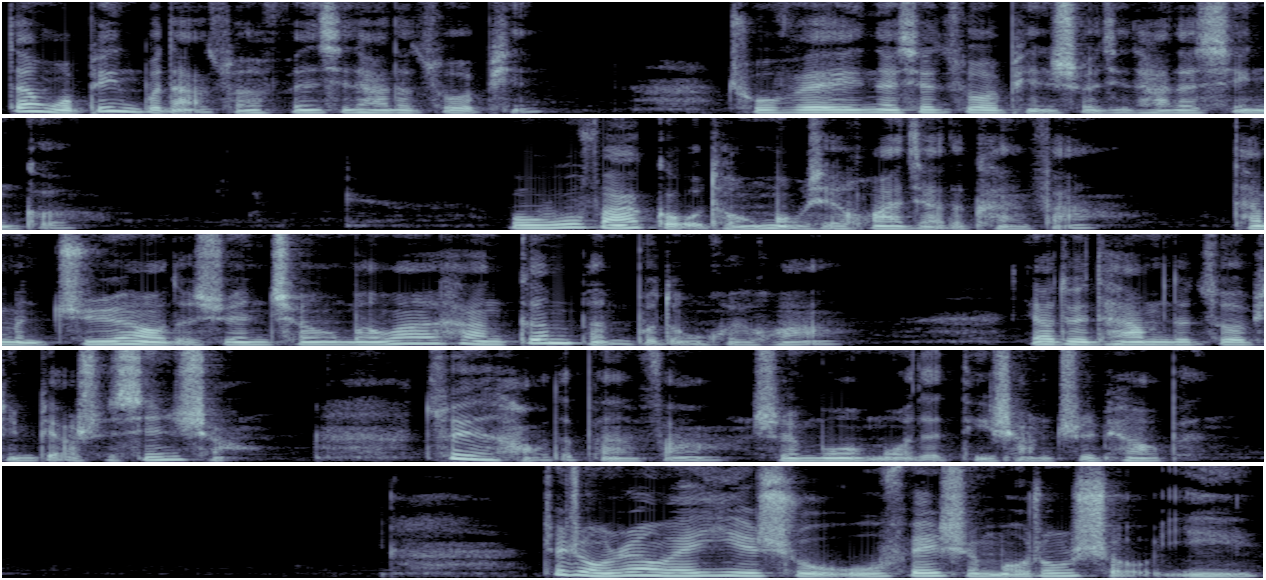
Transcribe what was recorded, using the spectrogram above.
但我并不打算分析他的作品，除非那些作品涉及他的性格。我无法苟同某些画家的看法，他们倨傲地宣称门外汉根本不懂绘画。要对他们的作品表示欣赏，最好的办法是默默地递上支票本。这种认为艺术无非是某种手艺，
